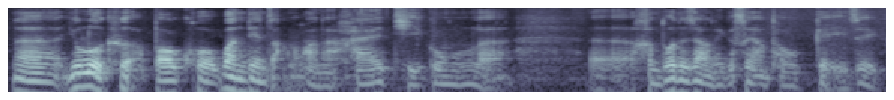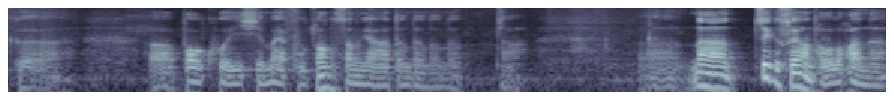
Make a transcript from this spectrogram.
那优洛克包括万店长的话呢，还提供了。呃，很多的这样的一个摄像头给这个，呃，包括一些卖服装的商家等等等等啊，呃，那这个摄像头的话呢，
